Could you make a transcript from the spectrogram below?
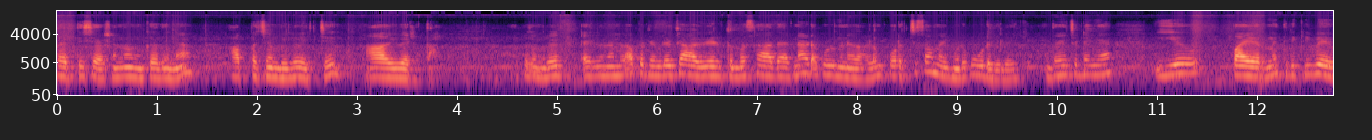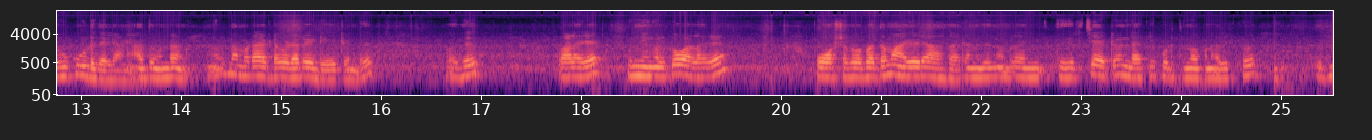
പരത്തിയ ശേഷം നമുക്കതിനെ അപ്പച്ചെമ്പിൽ വെച്ച് ആവി വരുത്താം. അപ്പച്ചെമ്പിൽ നമ്മൾ നമ്മൾ വെച്ച് ചാവി വരുത്തുമ്പോൾ സാധാരണ അട പുഴുങ്ങിനേക്കാളും കുറച്ച് സമയം കൂടി കൂടുതൽ വയ്ക്കും. എന്താണെന്ന് വെച്ചിട്ടുണ്ടെങ്കിൽ ഈ പയറിന് ഇത്തിരിക്ക് വേവ് കൂടുതലാണ് അതുകൊണ്ടാണ്. നമ്മുടെ അട ഇവിടെ റെഡി ആയിട്ടുണ്ട്. അത് വളരെ കുഞ്ഞുങ്ങൾക്ക് വളരെ പോഷകപ്രദമായ ഒരു ആഹാരമാണ്. ഇത് നമ്മൾ തീർച്ചയായിട്ടും ഉണ്ടാക്കി കൊടുത്ത് നോക്കണം. അവർക്ക് ഇത്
